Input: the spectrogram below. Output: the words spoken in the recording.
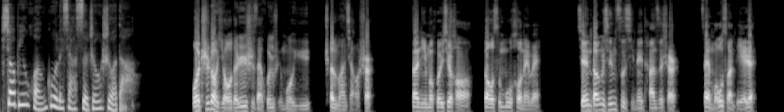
肖斌环顾了下四周，说道：“我知道有的人是在浑水摸鱼，趁乱小事儿。那你们回去后告诉幕后那位，先当心自己那摊子事儿，再谋算别人。”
